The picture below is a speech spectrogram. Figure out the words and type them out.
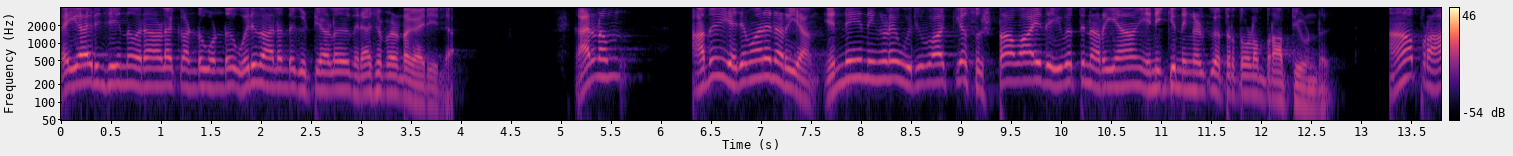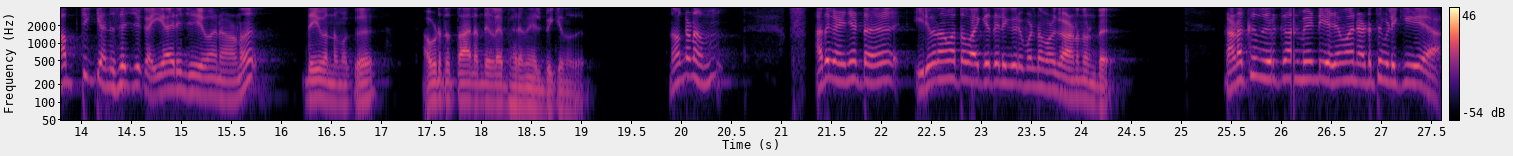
കൈകാര്യം ചെയ്യുന്ന ഒരാളെ കണ്ടുകൊണ്ട് ഒരു താലന്ത് കിട്ടിയാൽ നിരാശപ്പെടേണ്ട കാര്യമില്ല. കാരണം അത് യജമാനറിയാം എന്നെയും നിങ്ങളെ ഉരുവാക്കിയ സൃഷ്ടാവായ ദൈവത്തിനറിയാം എനിക്ക് നിങ്ങൾക്ക് എത്രത്തോളം പ്രാപ്തിയുണ്ട്. ആ പ്രാപ്തിക്കനുസരിച്ച് കൈകാര്യം ചെയ്യുവാനാണ് ദൈവം നമുക്ക് അവിടുത്തെ താലന്തുകളെ ഫലമേൽപ്പിക്കുന്നത് നോക്കണം അത് കഴിഞ്ഞിട്ട് ഇരുപതാമത്തെ വാക്യത്തിലേക്ക് വരുമ്പോൾ നമ്മൾ കാണുന്നുണ്ട്. കണക്ക് തീർക്കാൻ വേണ്ടി യജമാൻ അടുത്ത് വിളിക്കുകയാ.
